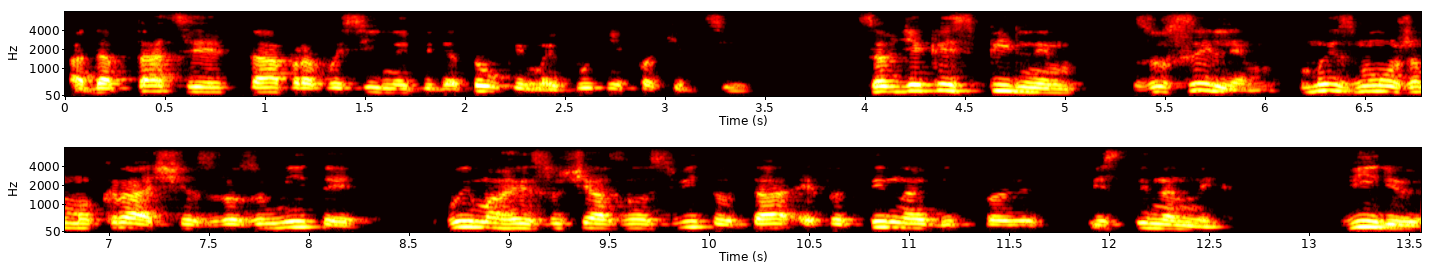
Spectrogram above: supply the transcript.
адаптації та професійної підготовки майбутніх фахівців. Завдяки спільним зусиллям ми зможемо краще зрозуміти вимоги сучасного світу та ефективно відповісти на них. Вірю,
